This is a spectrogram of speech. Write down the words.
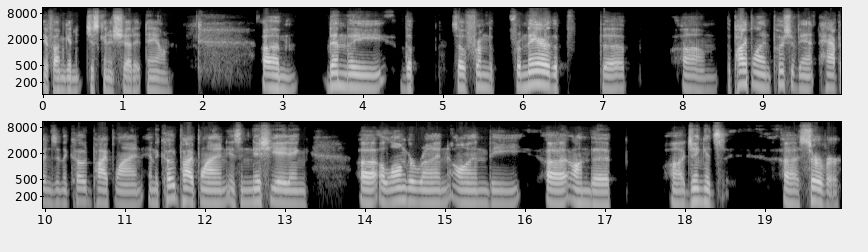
If I'm gonna just gonna shut it down. Um, then the the so from the from there the the um, the pipeline push event happens in the code pipeline, and the code pipeline is initiating uh, a longer run on the uh, on the uh, Jenkins uh, server.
